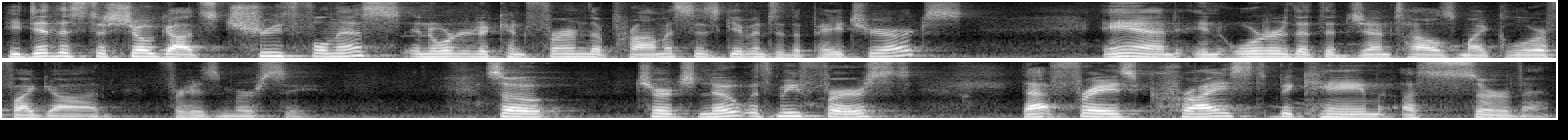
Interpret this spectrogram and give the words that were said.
he did this to show God's truthfulness in order to confirm the promises given to the patriarchs and in order that the Gentiles might glorify God for his mercy. So, church, note with me first that phrase, Christ became a servant.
